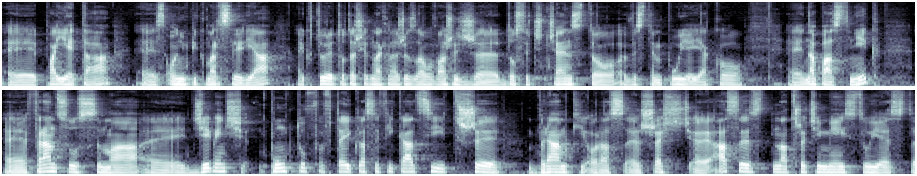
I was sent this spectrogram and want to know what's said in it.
e, Pajeta z Olympique Marsylia, który to też jednak należy zauważyć, że dosyć często występuje jako napastnik. Francuz ma 9 punktów w tej klasyfikacji, 3 bramki oraz 6 asyst. Na trzecim miejscu jest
